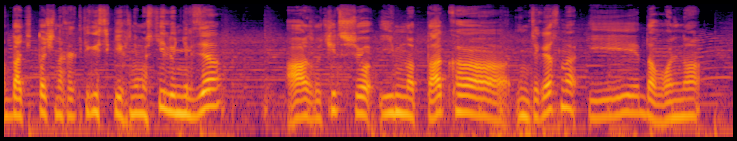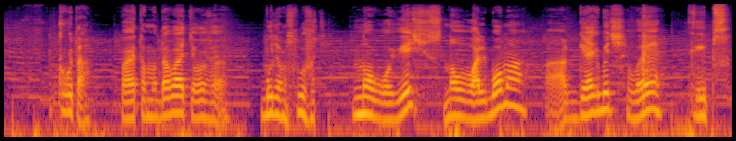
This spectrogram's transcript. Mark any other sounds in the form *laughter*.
дать точно характеристики их стилю нельзя, а звучит все именно так э, интересно и довольно круто. Поэтому давайте уже будем слушать новую вещь с нового альбома Garbage The Crips.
